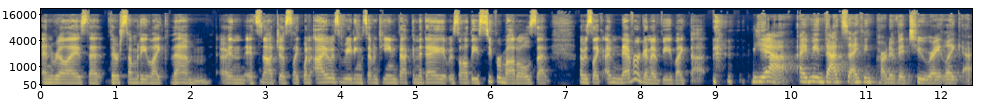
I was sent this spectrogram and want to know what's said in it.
and realize that there's somebody like them. And it's not just like when i was reading 17 back in the day it was all these supermodels that i was like i'm never going to be like that. Yeah i mean that's i think part of it too right? Like uh,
